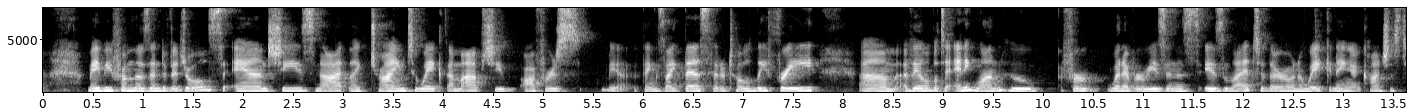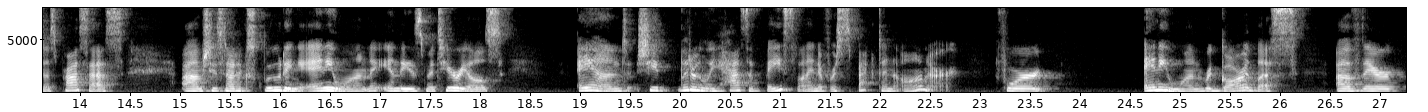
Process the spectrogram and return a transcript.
maybe from those individuals and she's not like trying to wake them up she offers you know, things like this that are totally free um, available to anyone who for whatever reason is is led to their own awakening and consciousness process um, she's not excluding anyone in these materials and she literally has a baseline of respect and honor for anyone, regardless of their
